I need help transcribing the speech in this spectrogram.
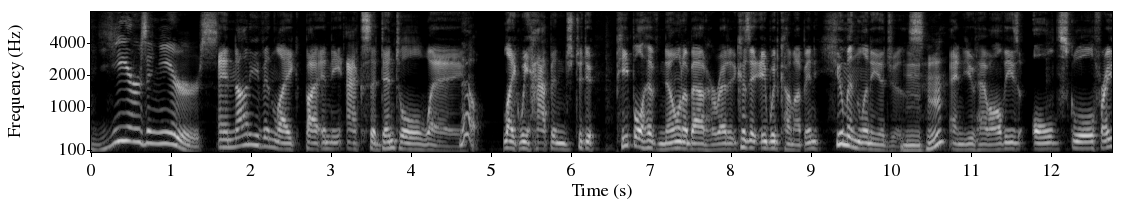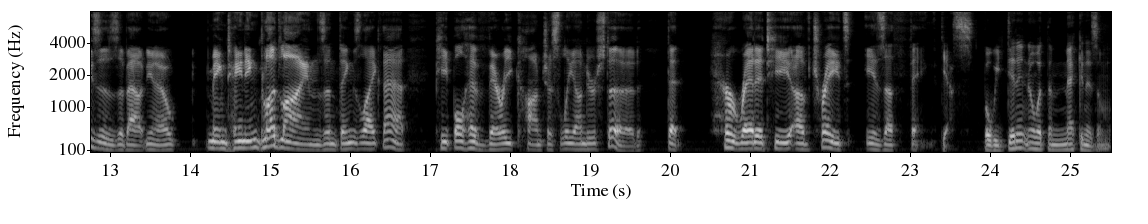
years and years. And not even like by in the accidental way. no. like we happened to do. People have known about heredity because it, it would come up in human lineages, Mhm. and you'd have all these old school phrases about you know maintaining bloodlines and things like that. People have very consciously understood that heredity of traits is a thing. Yes, but we didn't know what the mechanism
